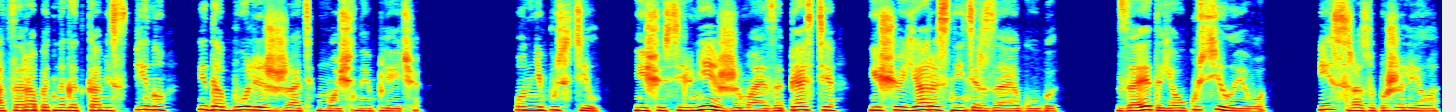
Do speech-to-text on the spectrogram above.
оцарапать ноготками спину и до боли сжать мощные плечи. Он не пустил, еще сильнее сжимая запястье, еще яростней терзая губы. За это я укусила его и сразу пожалела.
